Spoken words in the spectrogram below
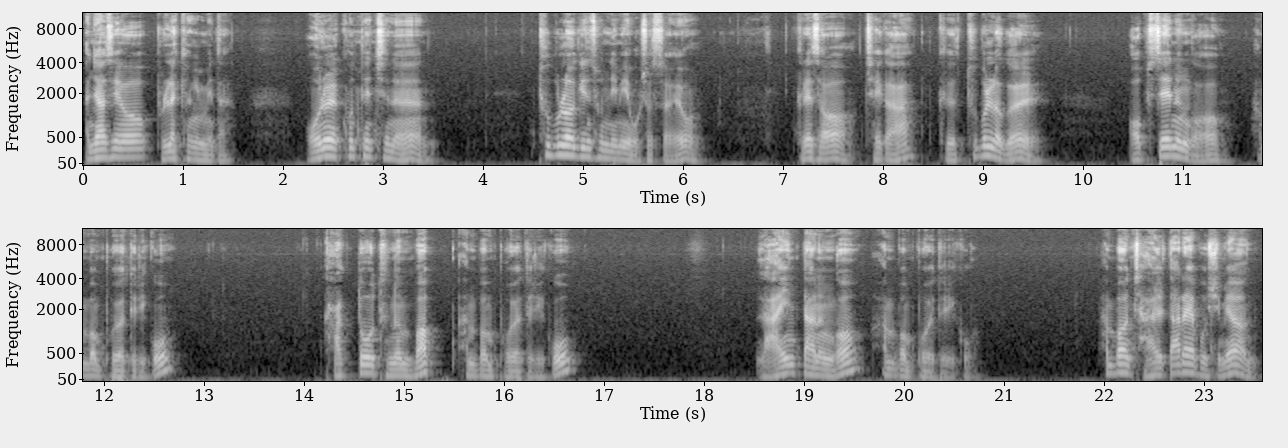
안녕하세요. 블랙형입니다. 오늘 콘텐츠는 투블럭인 손님이 오셨어요. 그래서 제가 그 투블럭을 없애는 거 한번 보여드리고 각도 드는 법 한번 보여드리고 라인 따는 거 한번 보여드리고 한번 잘 따라해 보시면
